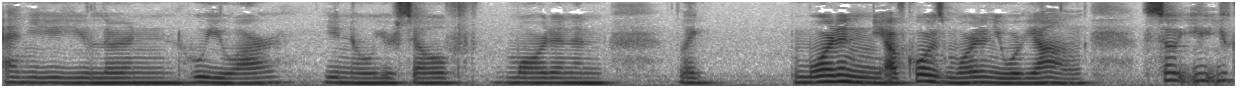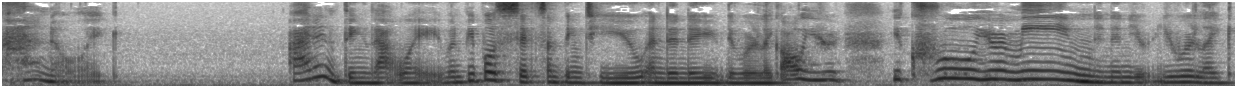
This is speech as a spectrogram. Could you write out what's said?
and you you learn who you are. You know yourself more than and like more than of course more than you were young. So you you kind of know like I didn't think that way. When people said something to you and then they, they were like, Oh, you're you're cruel, you're mean and then you you were like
